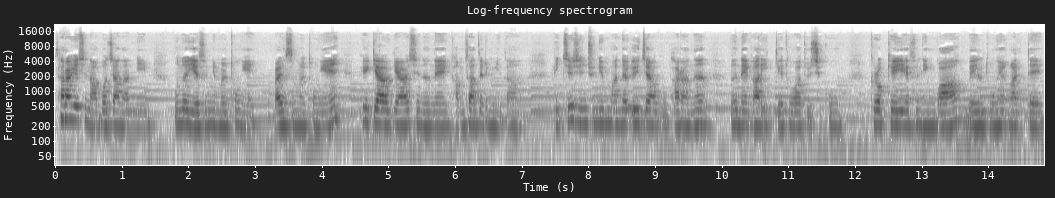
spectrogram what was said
살아계신 아버지 하나님, 오늘 예수님을 통해 말씀을 통해 회개하게 하신 은혜 감사드립니다. 빛이신 주님만을 의지하고 바라는 은혜가 있게 도와주시고 그렇게 예수님과 매일 동행할 때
